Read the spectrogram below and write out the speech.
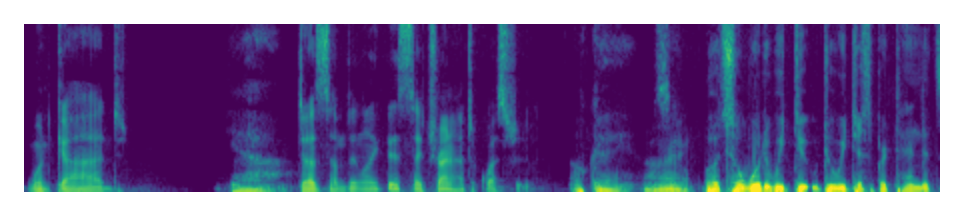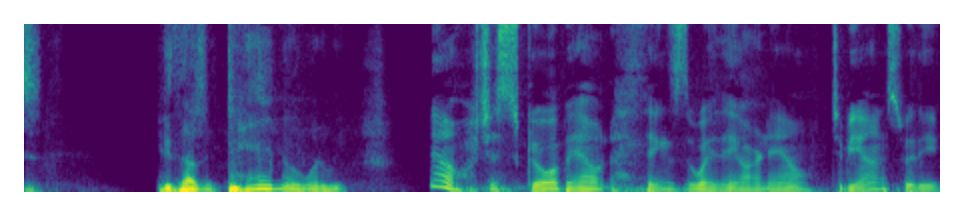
when God Yeah. does something like this, I try not to question it. Okay. All right. So- But so what do we do? Do we just pretend it's 2010 or what do we? No, just go about things the way they are now. To be honest with you,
